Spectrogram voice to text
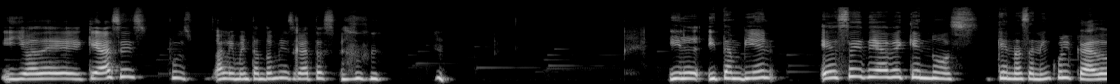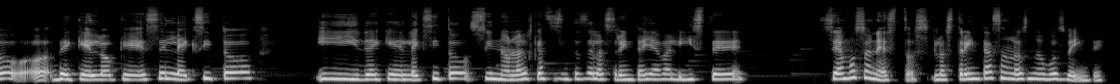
Y yo de, ¿qué haces? Pues alimentando a mis gatos. y, y también esa idea de que nos, que nos han inculcado de que lo que es el éxito y de que el éxito, si no lo alcanzas antes de los 30 ya valiste Seamos honestos, los 30 son los nuevos 20.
